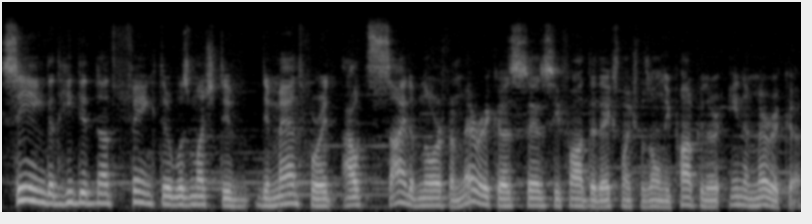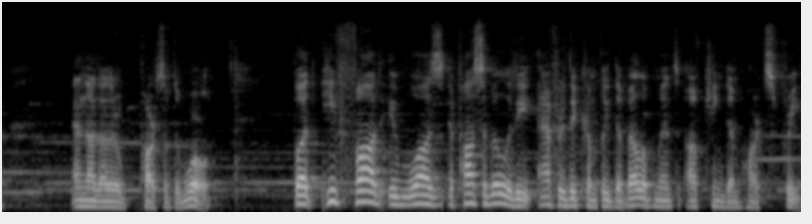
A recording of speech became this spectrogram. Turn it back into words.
seeing that he did not think there was much de- demand for it outside of North America since he thought that Xbox was only popular in America and not other parts of the world but he thought it was a possibility after the complete development of Kingdom Hearts 3.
